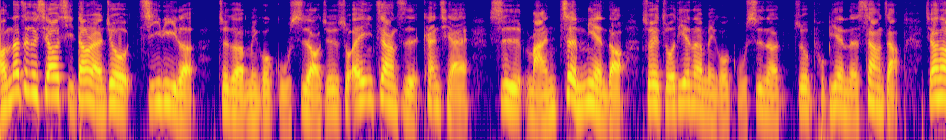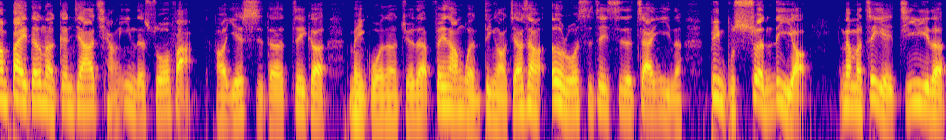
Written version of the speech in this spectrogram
好，那这个消息当然就激励了这个美国股市哦，就是说，哎，这样子看起来是蛮正面的。所以昨天呢，美国股市呢就普遍的上涨，加上拜登呢更加强硬的说法，好，也使得这个美国呢觉得非常稳定哦。加上俄罗斯这次的战役呢并不顺利哦。那么这也激励了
